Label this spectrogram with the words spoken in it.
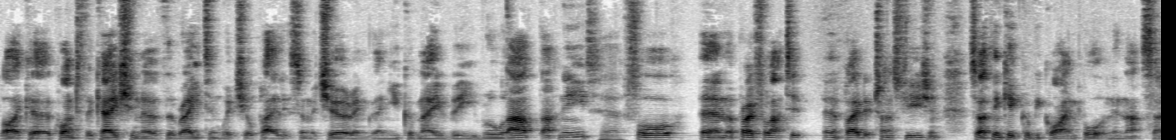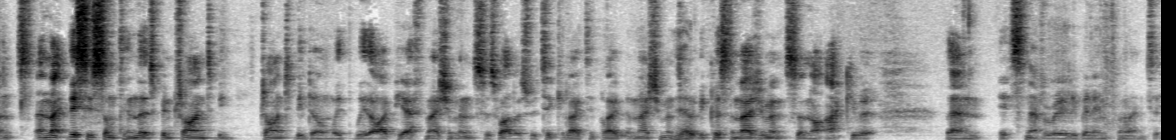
like a quantification of the rate in which your platelets are maturing then you could maybe rule out that need Yeah. for um, a prophylactic uh, platelet transfusion so I think it could be quite important in that sense and that this is something that's been trying to be trying to be done with, with IPF measurements as well as reticulated platelet measurements, Yeah. but because the measurements are not accurate, then it's never really been implemented.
